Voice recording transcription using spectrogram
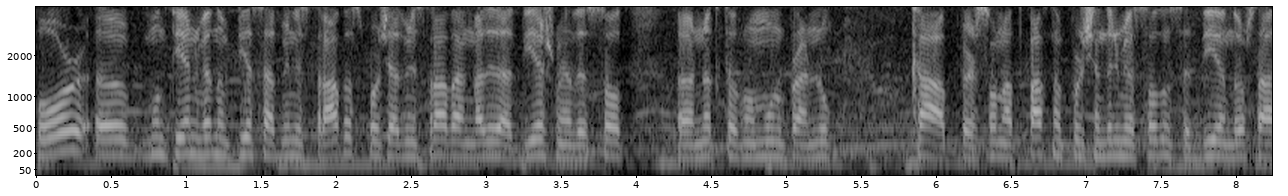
por mund të jenë vetëm pjesë e administratës, por që administrata nga dita e djeshme edhe sot në këtë komunë pra nuk ka persona të paktën për qëndrimin e sotëm se dje ndoshta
